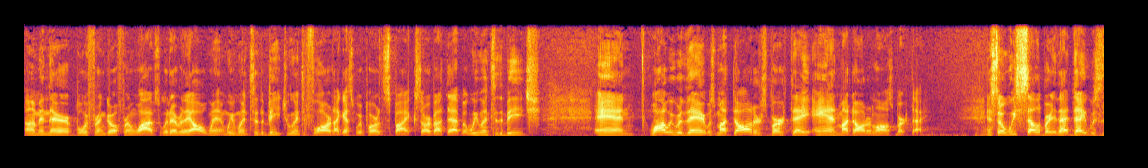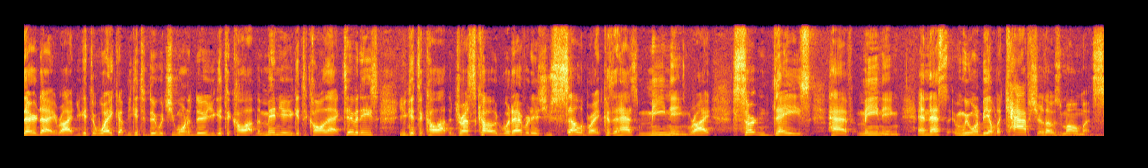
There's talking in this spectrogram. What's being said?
um, and their boyfriend, girlfriend, wives, whatever, they all went, and we went to the beach. We went to Florida. I guess we're part of the spike. Sorry about that. But we went to the beach. And while we were there, it was my daughter's birthday and my daughter in law's birthday. And so we celebrated. That day was their day, right? You get to wake up, you get to do what you want to do, you get to call out the menu, you get to call out the activities, you get to call out the dress code, whatever it is, you celebrate because it has meaning, right? Certain days have meaning, and that's and we want to be able to capture those moments.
